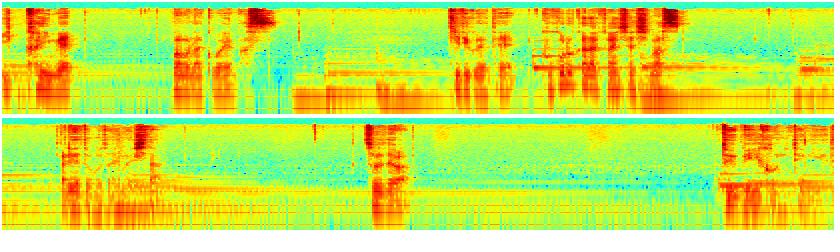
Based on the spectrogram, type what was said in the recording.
1回目まもなく終えます。聞いてくれて心から感謝します。ありがとうございました。それでは to be continued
